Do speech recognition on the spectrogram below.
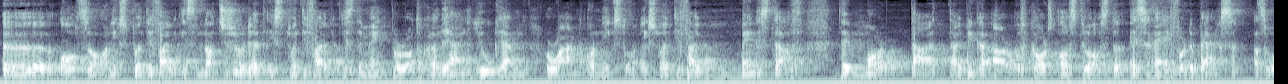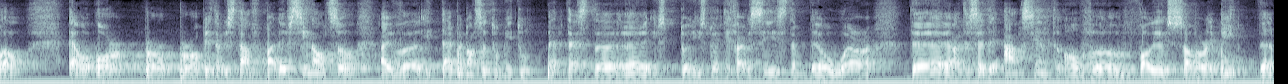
Uh, also on X25, it's not sure that X25 is the main protocol at the end. You can run on, X, on X25 many stuff. The more typical are, of course, host to host, SNA for the banks as well, or, or pro proprietary stuff. But I've seen also, I've, uh, it happened also to me to pen test uh, X25 system there were the, how to say, the ancient of uh, voice over IP, the,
